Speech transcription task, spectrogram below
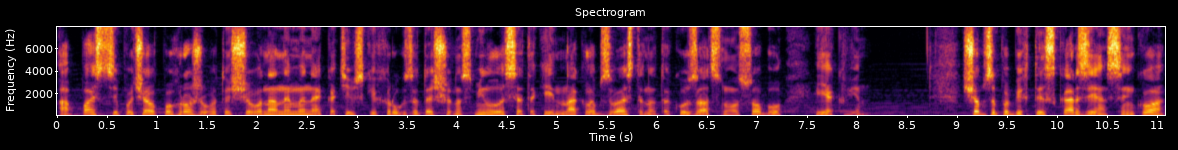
а пастці почав погрожувати, що вона не мине катівських рук за те, що насмілилася такий наклеп звести на таку зацну особу, як він. Щоб запобігти скарзі, Сенько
